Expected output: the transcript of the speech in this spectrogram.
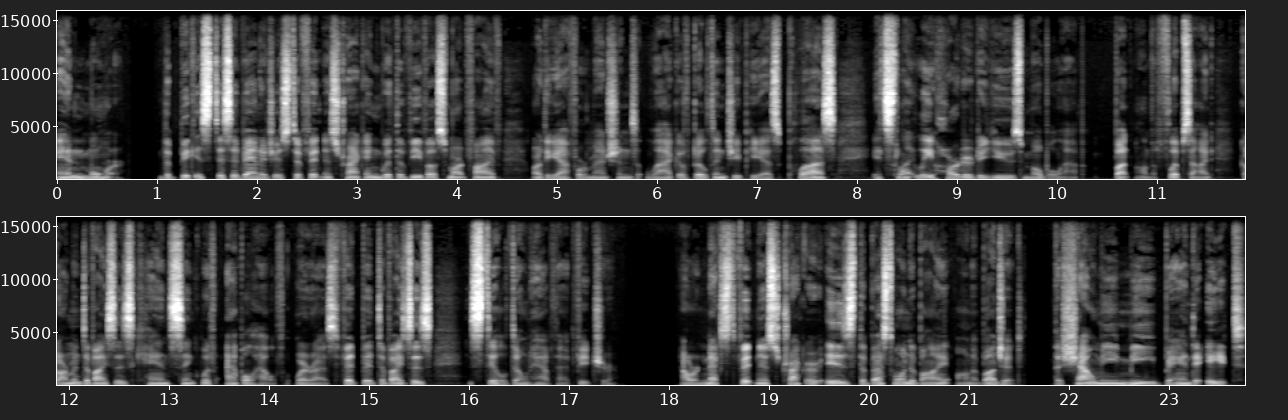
and more. The biggest disadvantages to fitness tracking with the Vivosmart 5 are the aforementioned lack of built in GPS, plus, it's slightly harder to use mobile app. But on the flip side, Garmin devices can sync with Apple Health, whereas Fitbit devices still don't have that feature. Our next fitness tracker is the best one to buy on a budget the Xiaomi Mi Band 8.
